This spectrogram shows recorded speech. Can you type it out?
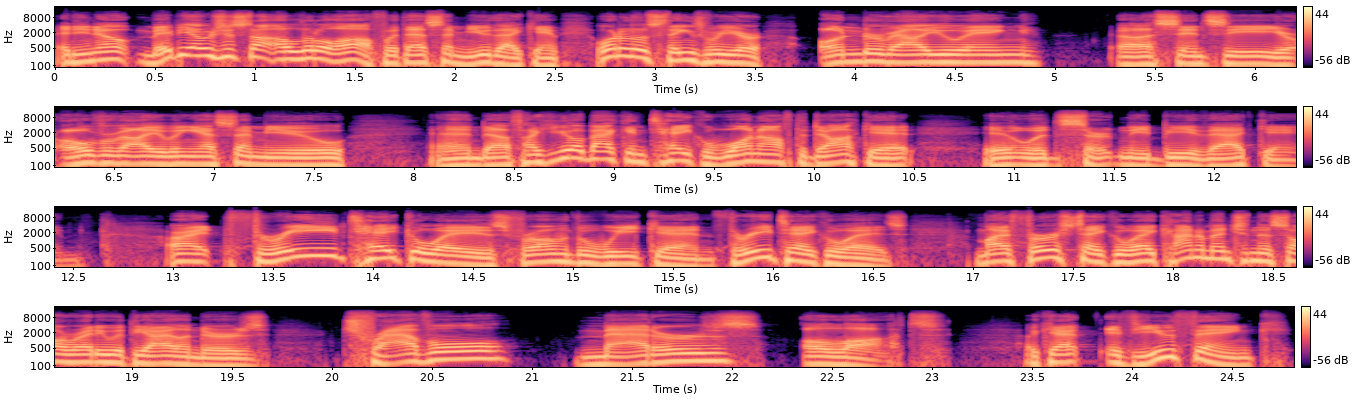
And you know, maybe I was just a little off with SMU that game. One of those things where you're undervaluing uh, Cincy, you're overvaluing SMU. And uh, if I could go back and take one off the docket, it would certainly be that game. All right, three takeaways from the weekend. Three takeaways. My first takeaway, kind of mentioned this already with the Islanders travel matters a lot. Okay, if you think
